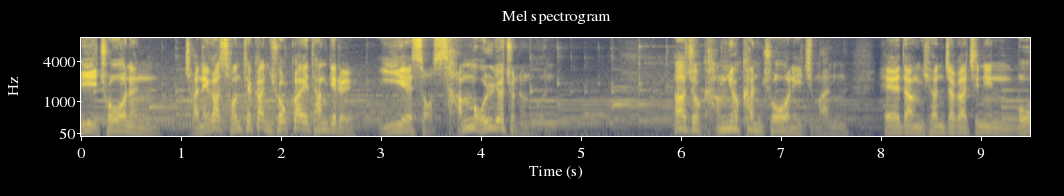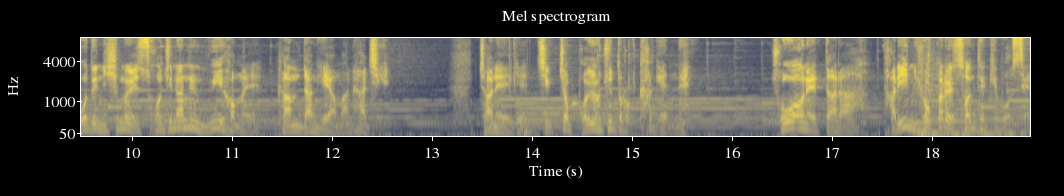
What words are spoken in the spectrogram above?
이 조언은 자네가 선택한 효과의 단계를 2에서 3 올려주는군. 아주 강력한 조언이지만 해당 현자가 지닌 모든 힘을 소진하는 위험을 감당해야만 하지. 자네에게 직접 보여주도록 하겠네. 조언에 따라 달인 효과를 선택해 보세.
